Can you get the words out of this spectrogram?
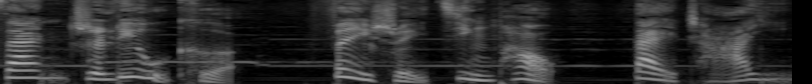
三至六克，沸水浸泡，代茶饮。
